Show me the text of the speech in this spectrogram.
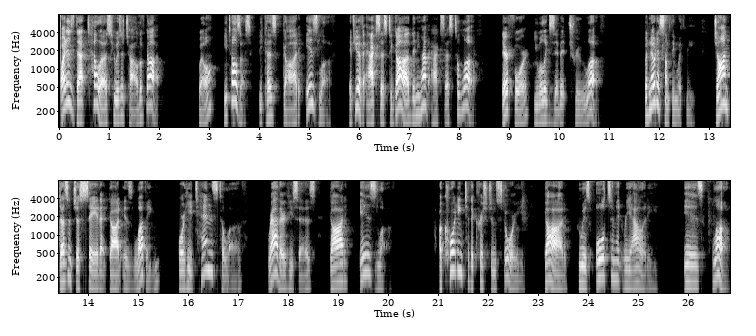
Why does that tell us who is a child of God? Well, he tells us because God is love. If you have access to God, then you have access to love. Therefore, you will exhibit true love. But notice something with me. John doesn't just say that God is loving or he tends to love. Rather, he says, God is love. According to the Christian story, God, who is ultimate reality, is love.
